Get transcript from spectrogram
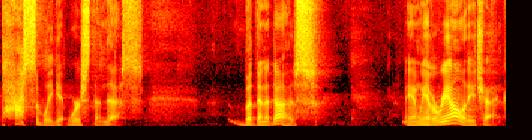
possibly get worse than this. But then it does. And we have a reality check.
